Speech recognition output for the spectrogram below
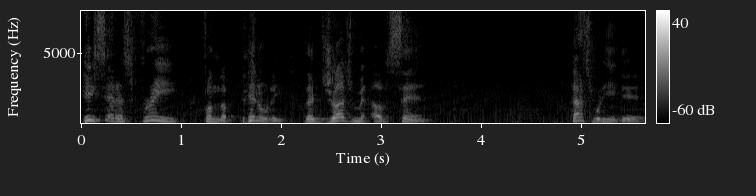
He set us free from the penalty, the judgment of sin. That's what he did.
